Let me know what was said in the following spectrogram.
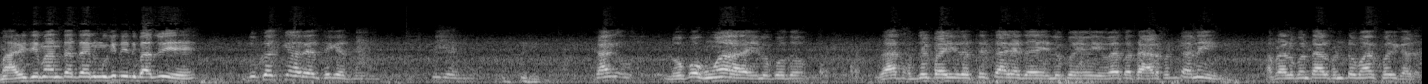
મારી જે માનતા હતા એને મૂકી દીધી બાજુએ. દુઃખ જ ક્યાં રહે છે કે. કારણ કે લોકો હુંવા એ લોકો તો રાત પાડી રસ્તે ચાલ્યા જાય એ લોકો એવા પાછા આડફંટા નહીં. આપણા લોકો આડફંટો માર ફરી કાઢે.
